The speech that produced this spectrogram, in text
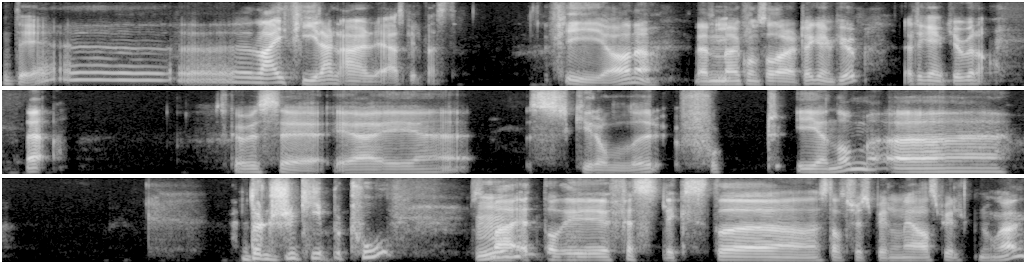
Det eh, Nei, fireren er det jeg har spilt mest. Fiaen, ja. Hvem er til? GameCube? Det er til GameCube, da. Skal vi se Jeg eh, scroller fort igjennom. Uh... Dungeon Keeper 2, som Mm. er et av de festligste strategispillene jeg har spilt noen gang.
